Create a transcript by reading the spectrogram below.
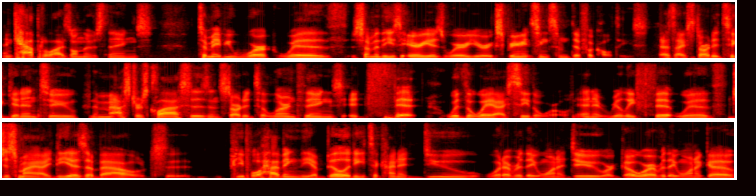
and capitalize on those things to maybe work with some of these areas where you're experiencing some difficulties. As I started to get into the master's classes and started to learn things, it fit with the way I see the world. And it really fit with just my ideas about uh, people having the ability to kind of do whatever they want to do or go wherever they want to go.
